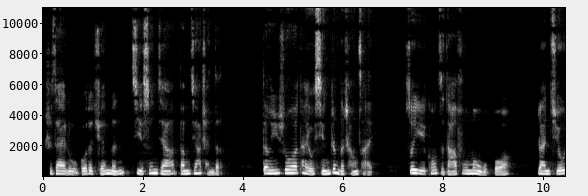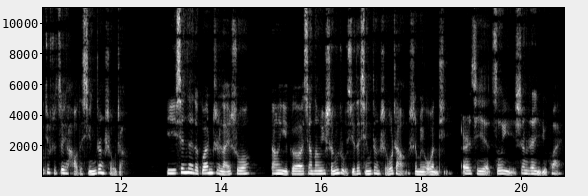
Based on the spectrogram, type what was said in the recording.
是在鲁国的权门季孙家当家臣的，等于说他有行政的长才。所以，孔子答复孟武伯：“冉求就是最好的行政首长。以现在的官制来说，当一个相当于省主席的行政首长是没有问题，而且足以胜任愉快。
